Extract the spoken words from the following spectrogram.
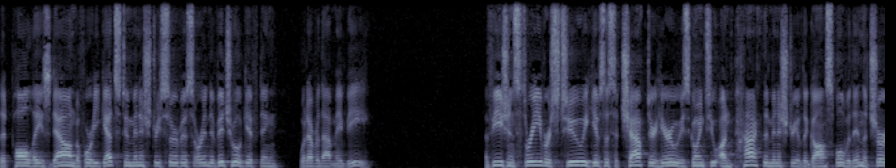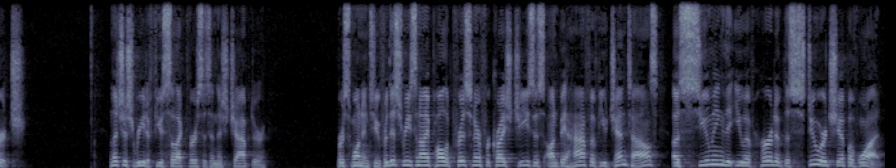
that Paul lays down before he gets to ministry service or individual gifting, whatever that may be. Ephesians 3, verse 2, he gives us a chapter here where he's going to unpack the ministry of the gospel within the church. Let's just read a few select verses in this chapter. Verse 1 and 2 For this reason, I, Paul, a prisoner for Christ Jesus, on behalf of you Gentiles, assuming that you have heard of the stewardship of what?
